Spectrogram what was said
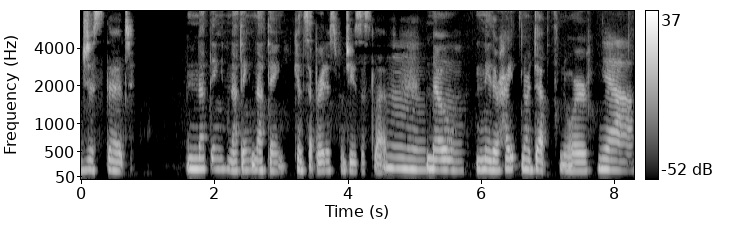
just that nothing, nothing, nothing can separate us from Jesus' love. Mm. No, neither height nor depth nor Yeah.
